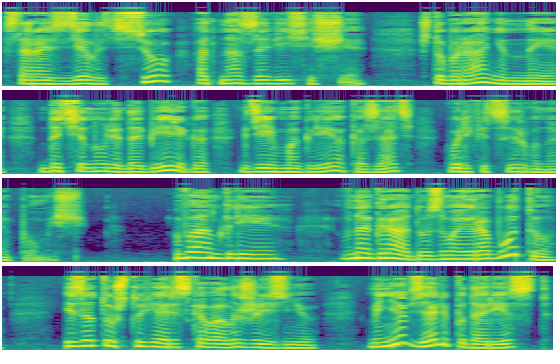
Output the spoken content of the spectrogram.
стараясь сделать все от нас зависящее, чтобы раненые дотянули до берега, где им могли оказать квалифицированную помощь. В Англии в награду за мою работу и за то, что я рисковала жизнью, меня взяли под арест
